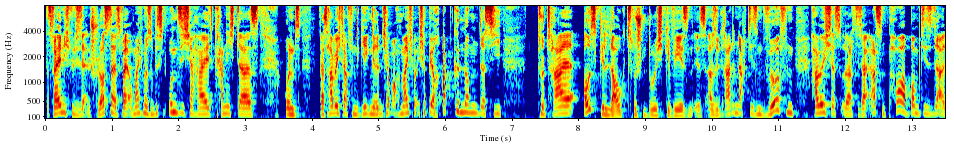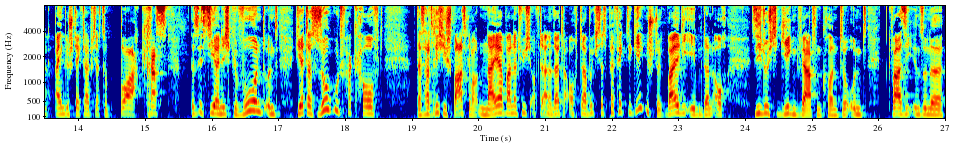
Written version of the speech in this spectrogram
das war ja nicht nur diese Entschlossenheit, es war ja auch manchmal so ein bisschen Unsicherheit, kann ich das? Und das habe ich da von der Gegnerin. Ich habe auch manchmal, ich habe ihr auch abgenommen, dass sie total ausgelaugt zwischendurch gewesen ist. Also gerade nach diesen Würfen habe ich das, oder nach dieser ersten Powerbomb, die sie da eingesteckt hat, habe ich gedacht so, boah, krass, das ist die ja nicht gewohnt und die hat das so gut verkauft. Das hat richtig Spaß gemacht. Und Naya war natürlich auf der anderen Seite auch da wirklich das perfekte Gegenstück, weil die eben dann auch sie durch die Gegend werfen konnte und quasi in so eine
